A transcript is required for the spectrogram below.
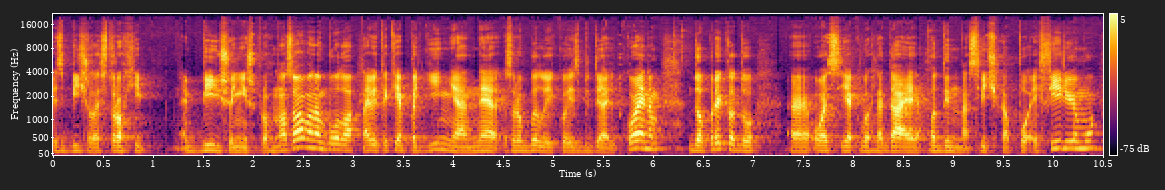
збільшилась трохи більше ніж прогнозовано було. Навіть таке падіння не зробило якоїсь біди альткоїнам. До прикладу, е, ось як виглядає годинна свічка по ефіріуму.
